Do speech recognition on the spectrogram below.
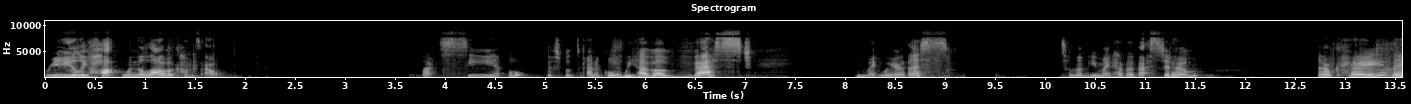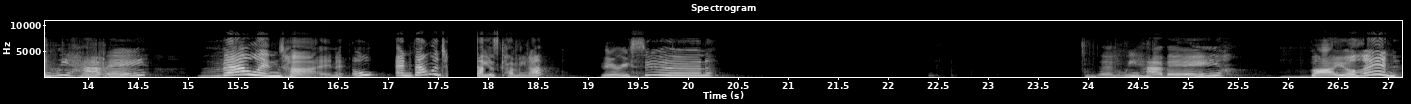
really hot when the lava comes out. Let's see. Oh, this one's kind of cool. We have a vest. You might wear this. Some of you might have a vest at home. Okay, then we have a Valentine. Oh, and Valentine is coming up very soon. And then we have a violin,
